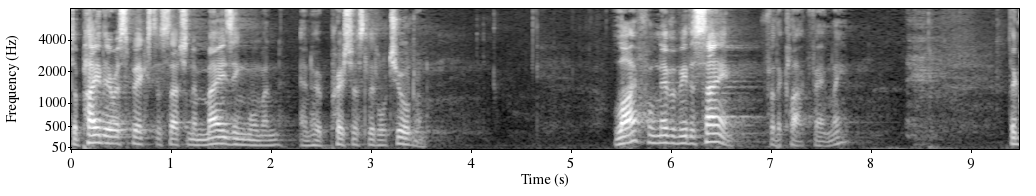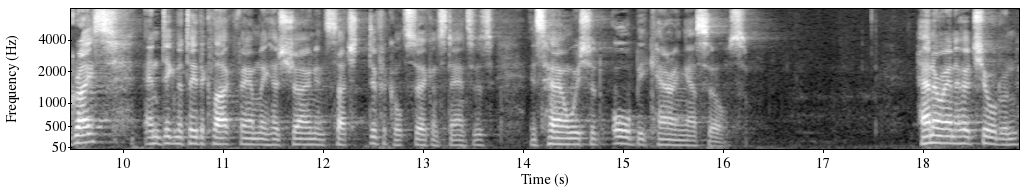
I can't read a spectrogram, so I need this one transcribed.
to pay their respects to such an amazing woman and her precious little children. Life will never be the same for the Clarke family. The grace and dignity the Clarke family has shown in such difficult circumstances is how we should all be carrying ourselves. Hannah and her children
